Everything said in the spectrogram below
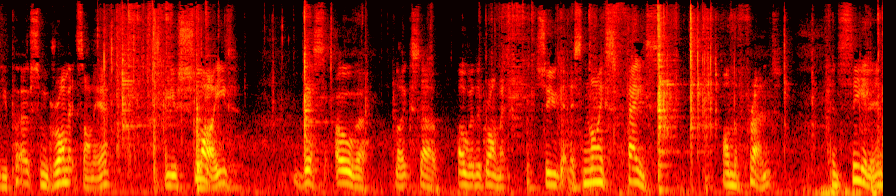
you put out some grommets on here and you slide this over like so, over the grommet. So you get this nice face on the front, concealing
